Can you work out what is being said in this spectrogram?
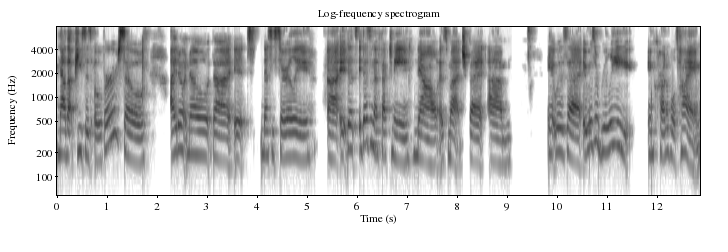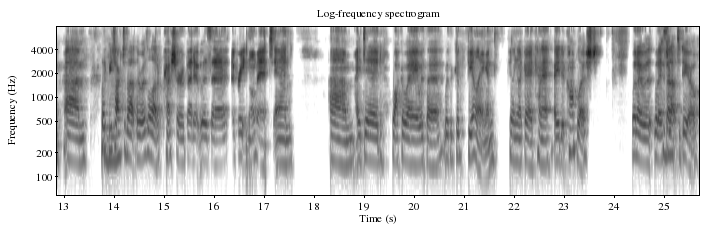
now that piece is over. So I don't know that it necessarily uh, it does it doesn't affect me now as much, but um, it was a it was a really incredible time. Um, like we Mhm. talked about, there was a lot of pressure, but it was a, a great moment, and um, I did walk away with a with a good feeling and feeling like I had kind of I had accomplished what I was what I Did set you- out to do.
